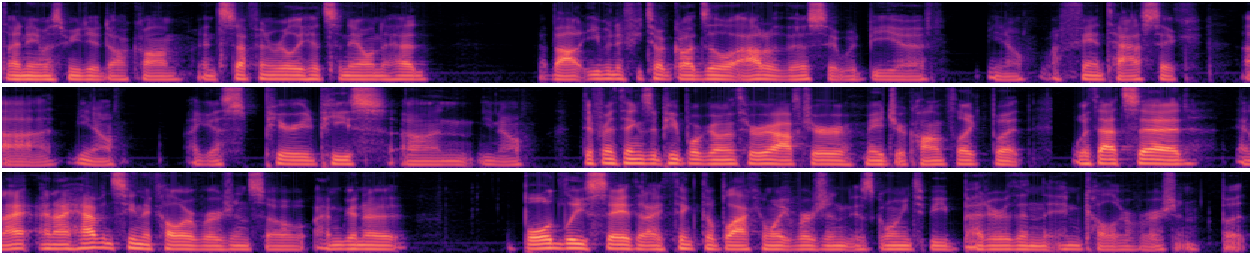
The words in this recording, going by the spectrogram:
dynamusmedia.com. And Stefan really hits the nail on the head about even if you took Godzilla out of this, it would be a you know a fantastic uh, you know, I guess period piece on, you know, different things that people are going through after major conflict. But with that said, and I and I haven't seen the color version, so I'm gonna boldly say that I think the black and white version is going to be better than the in color version. But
